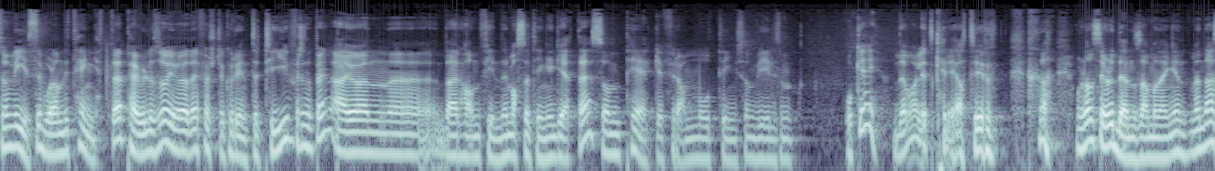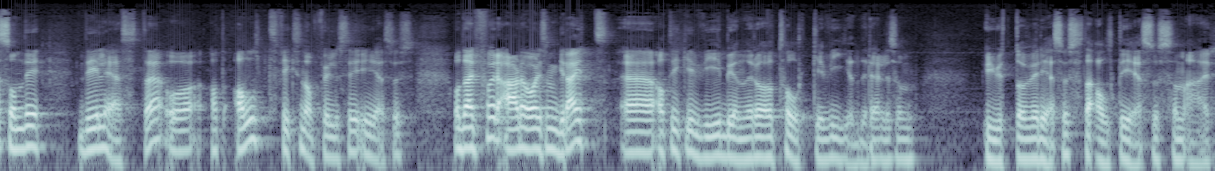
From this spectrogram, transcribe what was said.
som viser hvordan de tenkte. Paulus gjør det i 1. Korinter 10, for eksempel, er jo en, eh, der han finner masse ting i GT som peker fram mot ting som vi liksom OK, det var litt kreativ. hvordan ser du den sammenhengen? Men det er sånn de, de leste, og at alt fikk sin oppfyllelse i Jesus. Og Derfor er det også liksom greit eh, at ikke vi begynner å tolke videre liksom, utover Jesus. Det er alltid Jesus som er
